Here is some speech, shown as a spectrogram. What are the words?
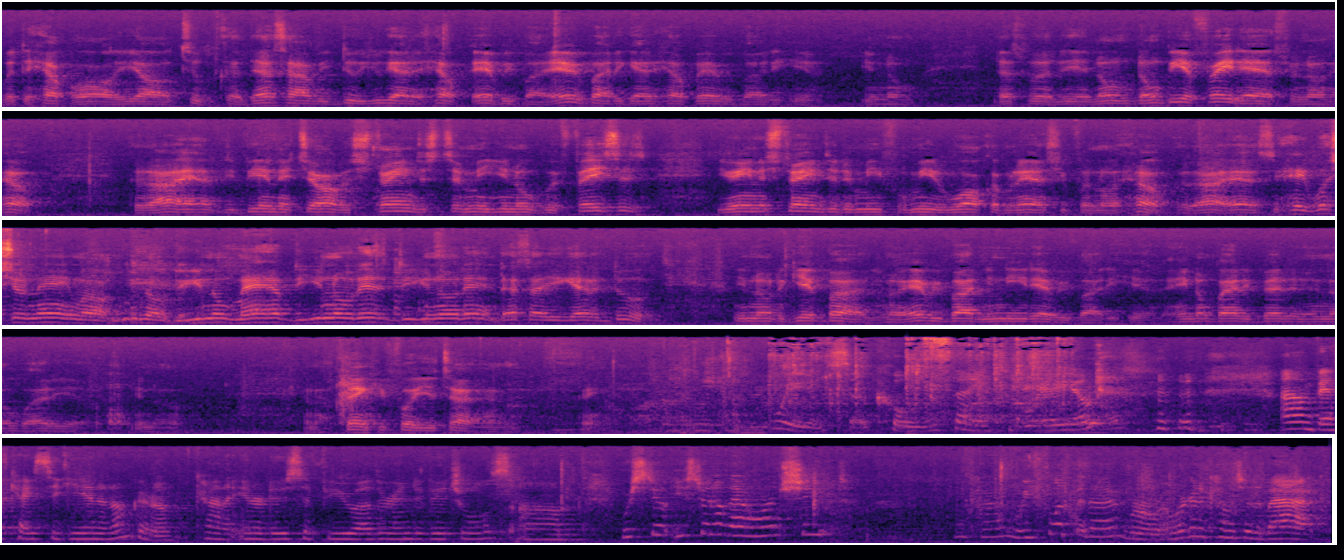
with the help of all of y'all too, because that's how we do. You got to help everybody. Everybody got to help everybody here, you know. That's what it is. Don't don't be afraid to ask for no help. Cause I have being that y'all are strangers to me, you know, with faces, you ain't a stranger to me for me to walk up and ask you for no help. Cause I ask you, hey, what's your name? Um, you know, do you know math? Do you know this? Do you know that? That's how you gotta do it. You know, to get by. You know, everybody need everybody here. Ain't nobody better than nobody else. You know. And I thank you for your time. Thank you. William's so cool. Thank you, William. I'm Beth Casey again, and I'm going to kind of introduce a few other individuals. Um, we're still, you still have that orange sheet? Okay, we flip it over, and we're going to come to the back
